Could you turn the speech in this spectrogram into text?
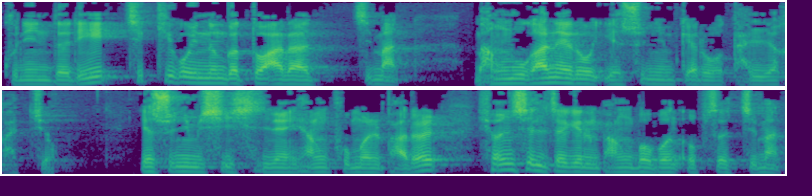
군인들이 지키고 있는 것도 알았지만 막무가내로 예수님께로 달려갔죠. 예수님 시신의 향품을 바를 현실적인 방법은 없었지만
